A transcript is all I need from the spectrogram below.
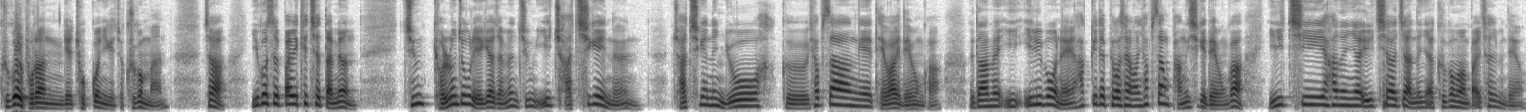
그걸 보라는 게 조건이겠죠. 그것만. 자, 이것을 빨리 캐치했다면 지금 결론적으로 얘기하자면 지금 이 좌측에 있는 좌측에 있는 요 그 협상의 대화의 내용과 그 다음에 이 1번의 학교 대표가 사용한 협상 방식의 내용과 일치하느냐 일치하지 않느냐 그것만 빨리 찾으면 돼요.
